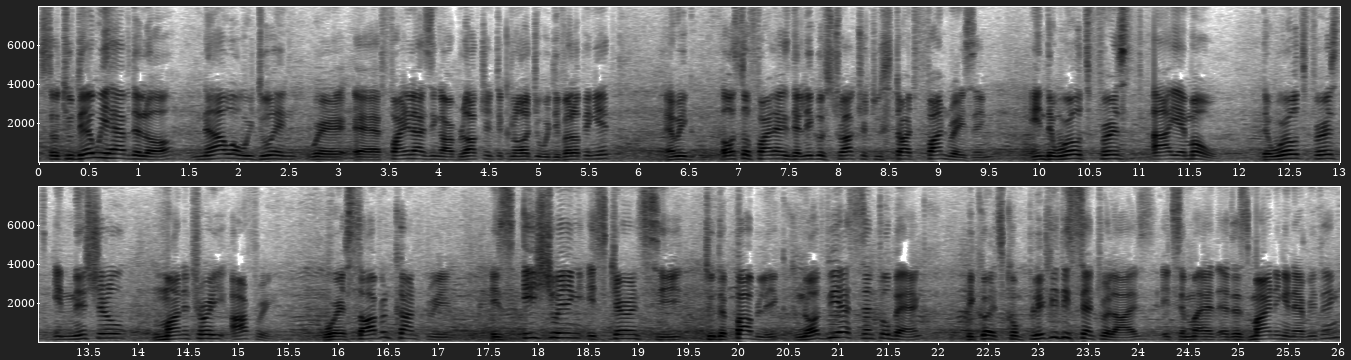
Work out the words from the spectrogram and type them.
So today we have the law. Now what we're doing, we're uh, finalizing our blockchain technology, we're developing it, and we also finalizing the legal structure to start fundraising in the world's first IMO, the world's first initial monetary offering, where a sovereign country is issuing its currency to the public, not via central bank, because it's completely decentralized. It's a, there's mining and everything,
